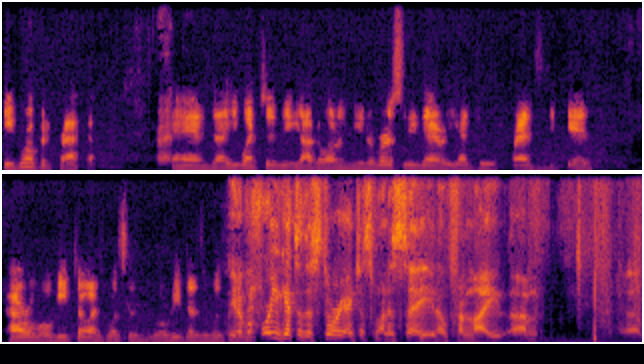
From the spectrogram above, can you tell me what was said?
he grew up in Krakow, right. and uh, he went to the Jagiellonian University there. He had Jewish friends as a kid. Karol Wojtyła, as was his Wojtyła was. You know, before you get to the story, I just want to say, you know, from my um, um,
